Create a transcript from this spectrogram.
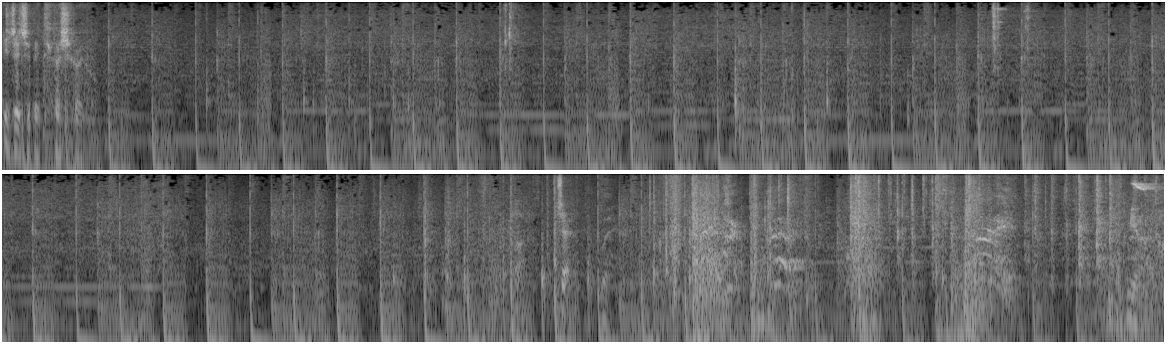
이제 집에 티가 싫어요. 아, 잭, 왜? 미안하다.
